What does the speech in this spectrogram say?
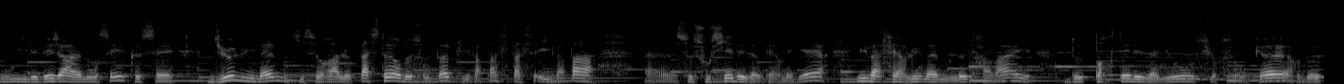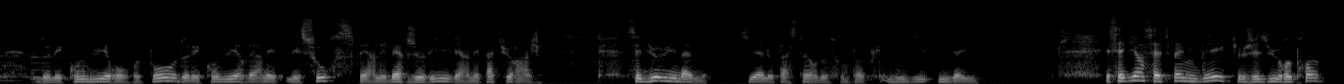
où il est déjà annoncé que c'est Dieu lui-même qui sera le pasteur de son peuple. Il ne va pas se passer, il va pas euh, se soucier des intermédiaires, il va faire lui-même le travail de porter les agneaux sur son cœur, de les conduire au repos, de les conduire vers les, sources, vers les bergeries, vers les pâturages. C'est Dieu lui-même qui est le pasteur de son peuple, nous dit Isaïe. Et c'est bien cette même idée que Jésus reprend.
